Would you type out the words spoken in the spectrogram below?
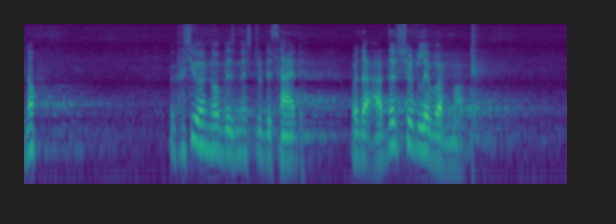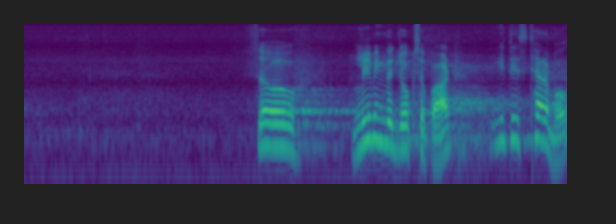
no? Because you have no business to decide whether others should live or not. So, leaving the jokes apart, it is terrible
